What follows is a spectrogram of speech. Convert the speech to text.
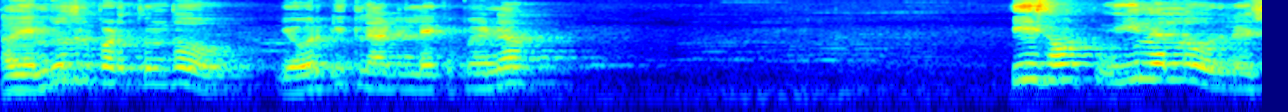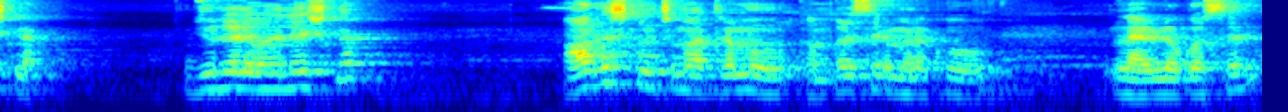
అది ఎన్ని రోజులు పడుతుందో ఎవరికి క్లారిటీ లేకపోయినా ఈ సంవత్సరం ఈ నెలలో వదిలేసిన జూలైలో వదిలేసిన ఆగస్ట్ నుంచి మాత్రము కంపల్సరీ మనకు లైవ్లోకి వస్తుంది.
